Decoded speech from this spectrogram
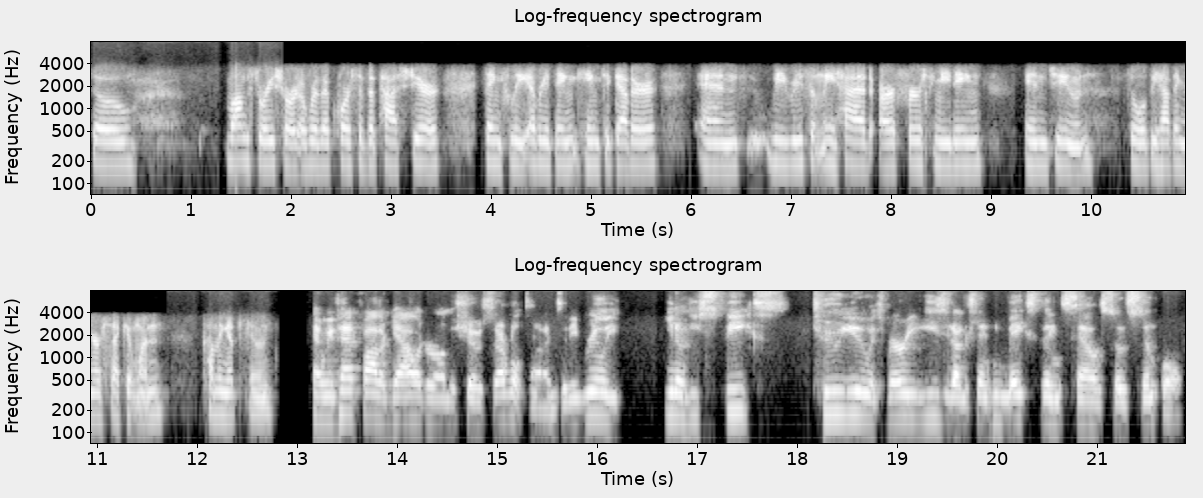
So, long story short, over the course of the past year, thankfully everything came together. And we recently had our first meeting in June. So, we'll be having our second one coming up soon. And we've had Father Gallagher on the show several times, and he really, you know, he speaks to you. It's very easy to understand. He makes things sound so simple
